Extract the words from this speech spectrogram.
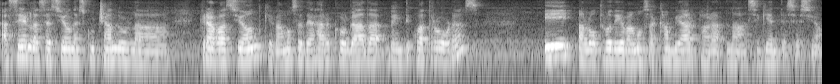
hacer la sesión escuchando la grabación que vamos a dejar colgada 24 horas y al otro día vamos a cambiar para la siguiente sesión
